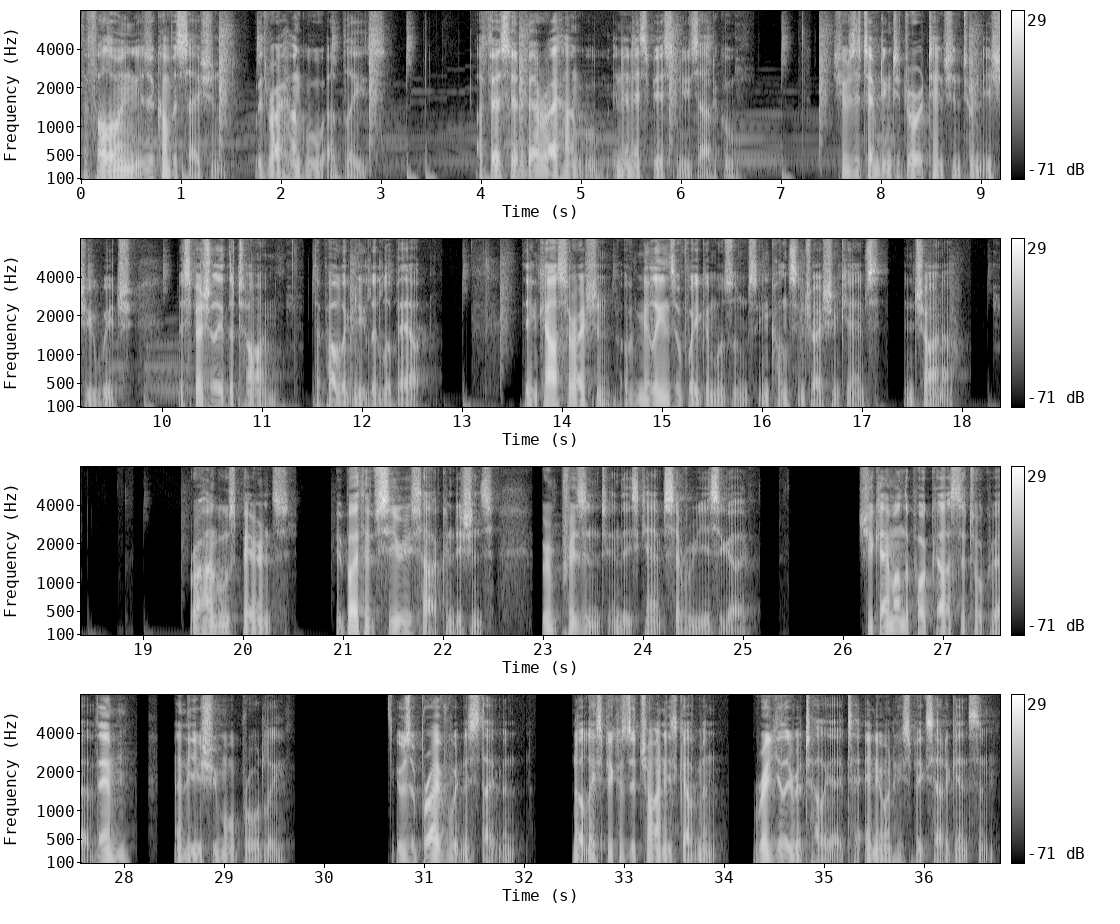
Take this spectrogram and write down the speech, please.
The following is a conversation with Raihangul Abliz. I first heard about Raihangul in an SBS News article. She was attempting to draw attention to an issue which, especially at the time, the public knew little about the incarceration of millions of Uyghur Muslims in concentration camps in China. Rahangul's parents, who both have serious heart conditions, were imprisoned in these camps several years ago. She came on the podcast to talk about them and the issue more broadly. It was a brave witness statement, not least because the Chinese government regularly retaliate to anyone who speaks out against them,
